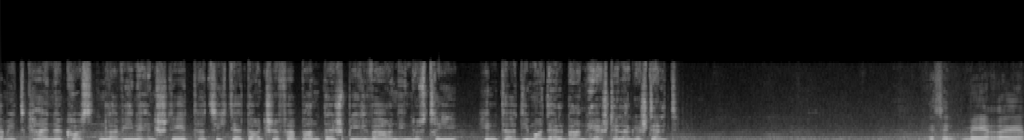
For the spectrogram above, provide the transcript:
Damit keine Kostenlawine entsteht, hat sich der Deutsche Verband der Spielwarenindustrie hinter die Modellbahnhersteller gestellt. Es sind mehrere äh,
